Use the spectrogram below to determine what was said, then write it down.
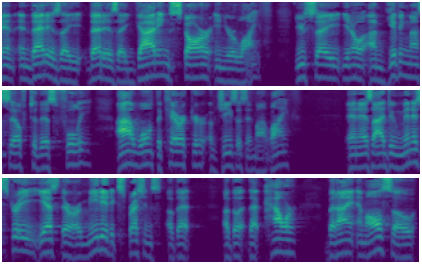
And, and that is a, that is a guiding star in your life. You say, you know, I'm giving myself to this fully. I want the character of Jesus in my life. And as I do ministry, yes, there are immediate expressions of that, of the, that power, but I am also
